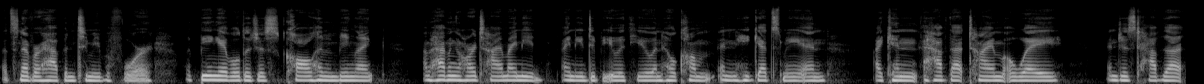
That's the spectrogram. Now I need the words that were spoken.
that's never happened to me before. Like being able to just call him and being like, "I'm having a hard time. I need I need to be with you," and he'll come and he gets me, and I can have that time away and just have that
